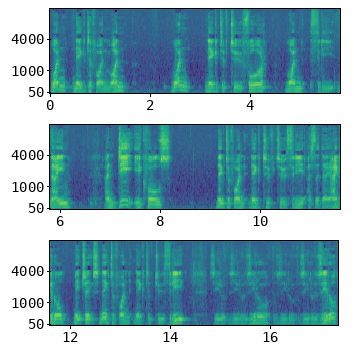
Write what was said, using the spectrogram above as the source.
1, negative 1, 1, 1, negative 2, 4, 1, 3, 9, and D equals negative 1, negative 2, 3 as the diagonal matrix, negative 1, negative 2, 3, 0, 0, 0, 0, 0, 0.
